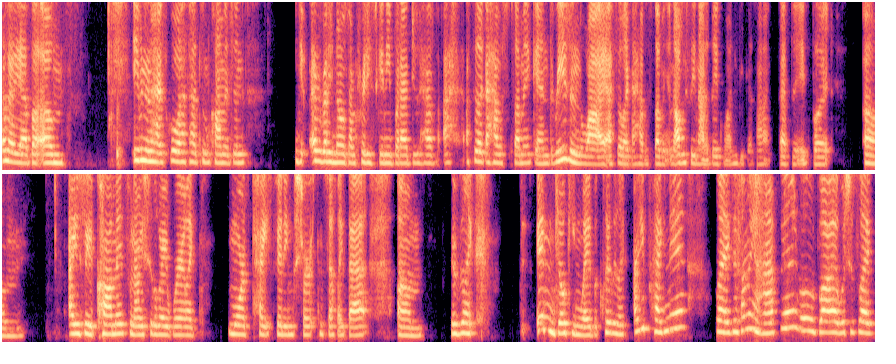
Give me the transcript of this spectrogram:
Okay yeah but um even in high school i've had some comments and everybody knows I'm pretty skinny, but I do have, I, I, feel like I have a stomach. And the reason why I feel like I have a stomach, and obviously not a big one because I'm not that big, but um, I used to get comments when I used to wear like more tight fitting shirts and stuff like that. Um, they'd be like, in joking way, but clearly like, are you pregnant? Like, did something happen? Blah, blah, blah, which is like,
